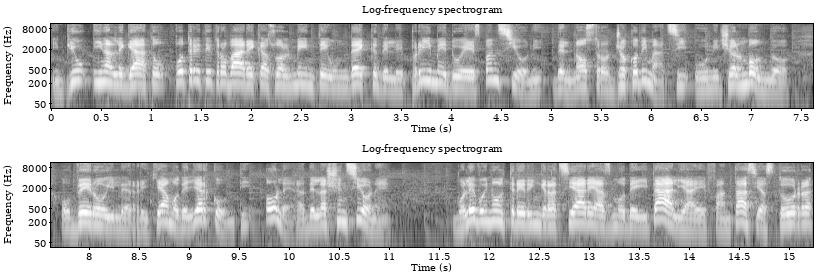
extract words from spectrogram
In più, in allegato potrete trovare casualmente un deck delle prime due espansioni del nostro gioco di mazzi unici al mondo, ovvero il Richiamo degli Arconti o l'Era dell'Ascensione. Volevo inoltre ringraziare Asmodee Italia e Fantasia Store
